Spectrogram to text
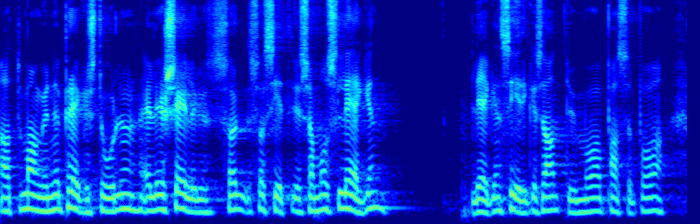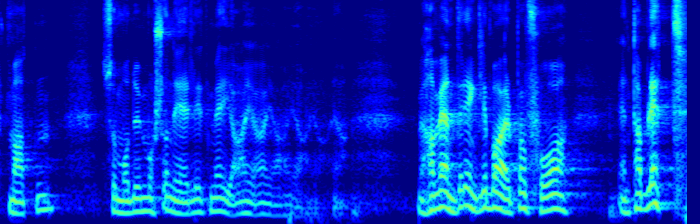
at mange under prekestolen eller i sjelesorg så sitter de som hos legen. Legen sier ikke sant, 'Du må passe på maten. Så må du mosjonere litt mer.' Ja, ja, ja, ja, ja. Men han venter egentlig bare på å få en tablett.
